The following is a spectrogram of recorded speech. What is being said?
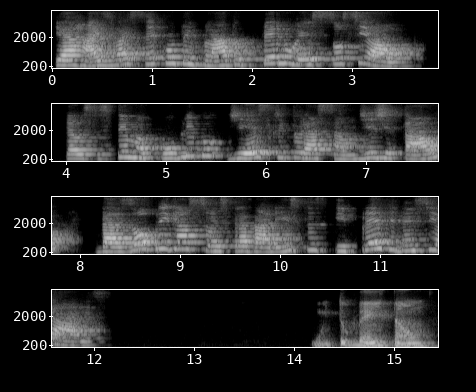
que a RAIS vai ser contemplada pelo eixo social, que é o Sistema Público de Escrituração Digital das Obrigações Trabalhistas e Previdenciárias. Muito bem, então.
